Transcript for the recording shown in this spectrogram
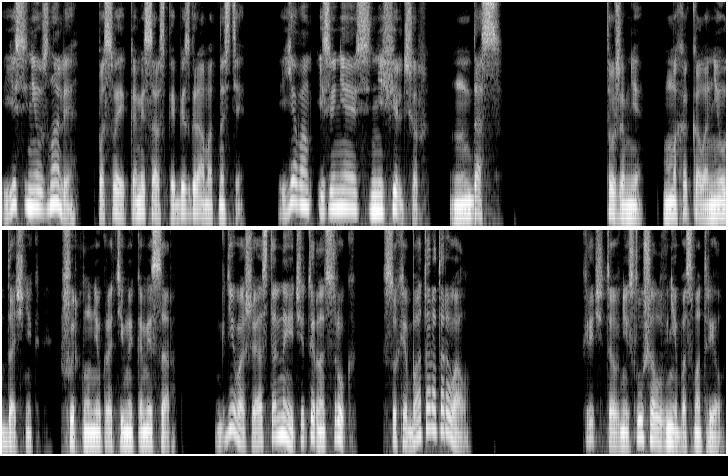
Если не узнали по своей комиссарской безграмотности, я вам извиняюсь, не фельдшер. Дас». «Тоже мне, махакала неудачник», фыркнул неукротимый комиссар. «Где ваши остальные четырнадцать рук? Сухебатор оторвал?» Кречетов не слушал, в небо смотрел.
